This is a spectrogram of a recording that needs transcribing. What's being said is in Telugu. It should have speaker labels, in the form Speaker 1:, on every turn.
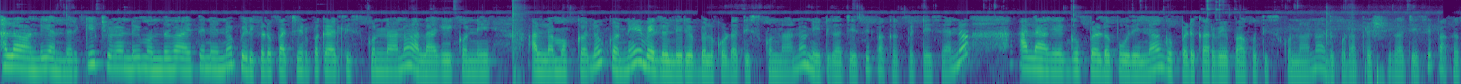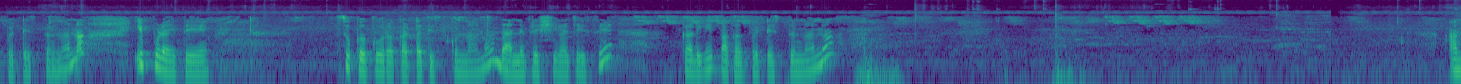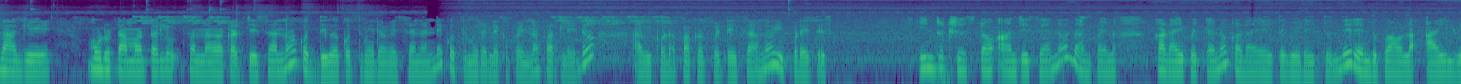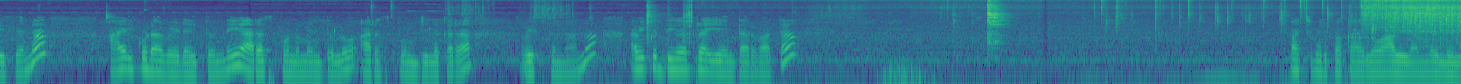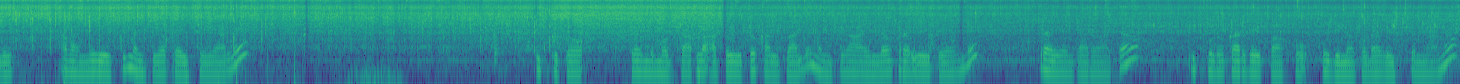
Speaker 1: హలో అండి అందరికీ చూడండి ముందుగా అయితే నేను పిడికడు పచ్చిమిరపకాయలు తీసుకున్నాను అలాగే కొన్ని అల్లం ముక్కలు కొన్ని వెల్లుల్లి రెబ్బలు కూడా తీసుకున్నాను నీట్గా చేసి పక్కకు పెట్టేశాను. అలాగే గుప్పెడు పుదీనా గుప్పెడు కరివేపాకు తీసుకున్నాను అది కూడా ఫ్రెష్గా చేసి పక్కకు పెట్టేస్తున్నాను. ఇప్పుడైతే సుక్క కూర కట్ట తీసుకున్నాను దాన్ని ఫ్రెష్గా చేసి కడిగి పక్కకు పెట్టేస్తున్నాను. అలాగే మూడు టమాటాలు సన్నగా కట్ చేశాను. కొద్దిగా కొత్తిమీర వేసానండి. కొత్తిమీర లేకపోయినా పర్లేదు. అవి కూడా పక్కకు పెట్టేశాను. ఇప్పుడైతే ఇండక్షన్ స్టవ్ ఆన్ చేశాను. దానిపైన కడాయి పెట్టాను. కడాయి అయితే వేడవుతుంది రెండు పావుల ఆయిల్ వేసాను ఆయిల్ కూడా వేడవుతుంది అర స్పూన్ మెంతులు అర స్పూన్ జీలకర్ర వేస్తున్నాను. అవి కొద్దిగా ఫ్రై అయిన తర్వాత పచ్చిమిరపకాయలు అల్లం వెల్లుల్లి అవన్నీ వేసి మంచిగా ఫ్రై చేయాలి. టిక్కుతో రెండు మూడు సార్లు అటు ఇటు కలపాలి. మంచిగా ఆయిల్లో ఫ్రై అయిపోయింది. ఫ్రై అయిన తర్వాత ఇప్పుడు కరివేపాకు పుదీనా కూడా వేస్తున్నాను.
